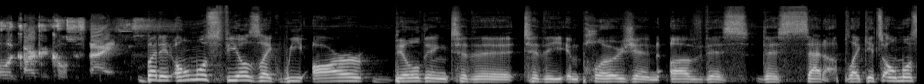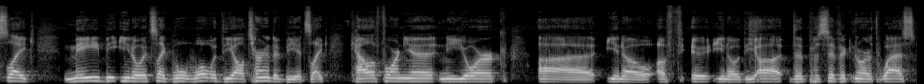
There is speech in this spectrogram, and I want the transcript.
Oligarchical society. but it almost feels like we are building to the to the implosion of this this setup like it's almost like maybe you know it's like well what would the alternative be it's like california new york uh, you know, a f- uh, you know the uh, the Pacific Northwest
